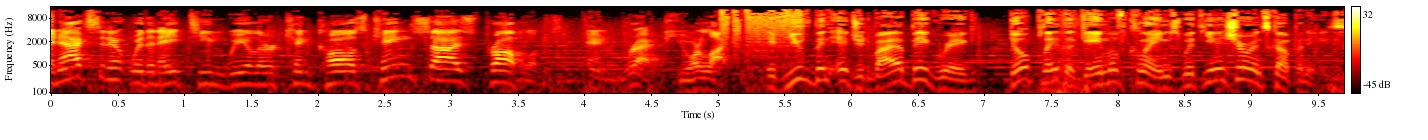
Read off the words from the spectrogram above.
An accident with an 18 wheeler can cause king sized problems and wreck your life. If you've been injured by a big rig, don't play the game of claims with the insurance companies.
